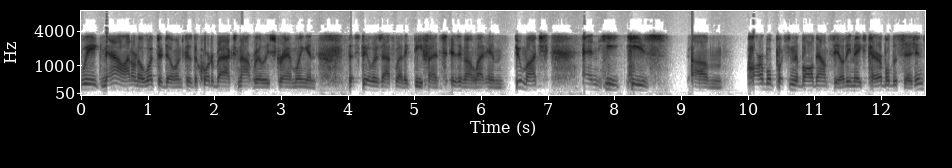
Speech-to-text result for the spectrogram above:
week now I don't know what they're doing because the quarterback's not really scrambling, and the Steelers' athletic defense isn't going to let him do much, and he he's um, horrible pushing the ball downfield. He makes terrible decisions.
